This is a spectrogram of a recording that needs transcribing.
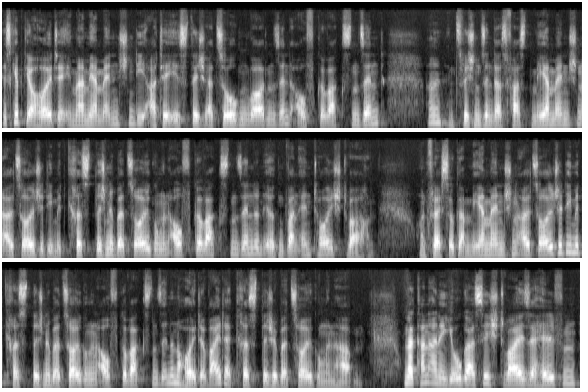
Es gibt ja heute immer mehr Menschen, die atheistisch erzogen worden sind, aufgewachsen sind. Inzwischen sind das fast mehr Menschen als solche, die mit christlichen Überzeugungen aufgewachsen sind und irgendwann enttäuscht waren und vielleicht sogar mehr Menschen als solche, die mit christlichen Überzeugungen aufgewachsen sind und heute weiter christliche Überzeugungen haben. Und da kann eine Yoga-Sichtweise helfen,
